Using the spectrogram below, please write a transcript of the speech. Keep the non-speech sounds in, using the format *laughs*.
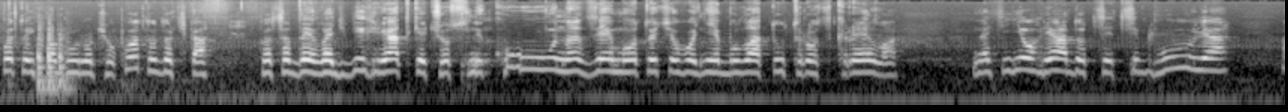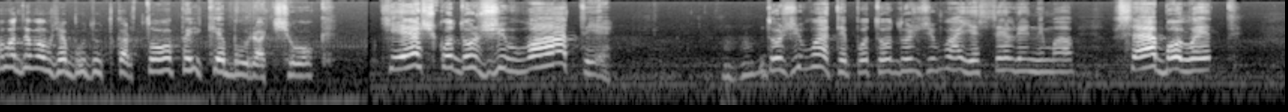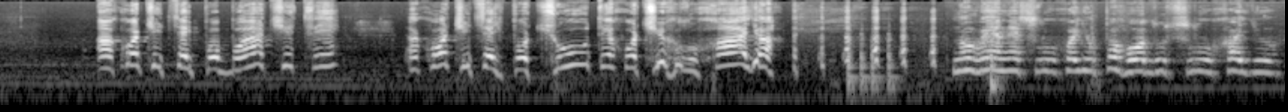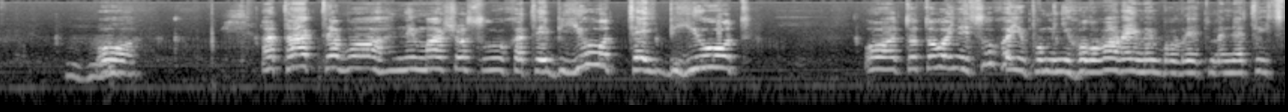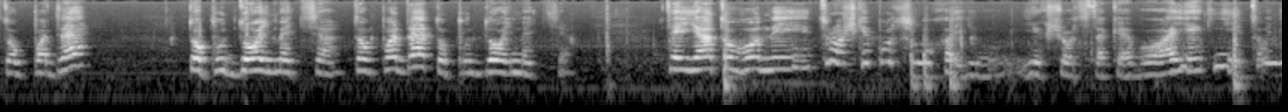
по той пагурочок. От у дочка посадила дві грядки чоснику на зиму. Ото сьогодні була тут розкрила. На цій гряду це цибуля, а от вже будуть картопельки, бурачок. Тяжко доживати. Доживати, бо то доживає, сили нема, все болить. А хочеться й побачити, а хочеться й почути, хоч і глухая. *laughs* Новини слухаю, погоду слухаю. О. А так того нема що слухати. Б'ють та й б'ють. О, то того й не слухаю, бо мені голова вельми болить, мене тисто впаде, то подойметься, то впаде, то подойметься. Та я то вони трошки послухаю, якщо щось таке, бо, а як ні, то ні.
